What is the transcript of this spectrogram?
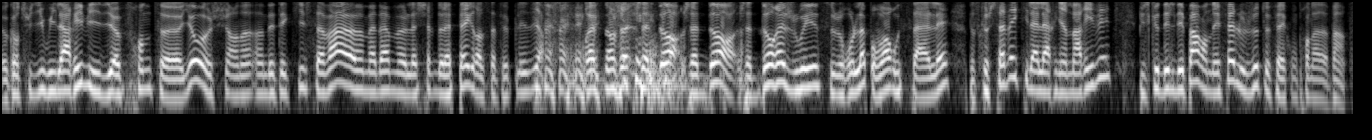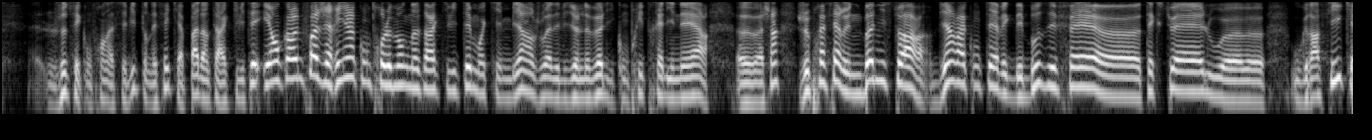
Euh, Quand tu dis où il arrive, il dit up front euh, Yo, je suis un, un détective, ça va, euh, madame la chef de la pègre, ça fait plaisir. Bref, non, j'a- j'adore, j'adore, j'adorais jouer ce rôle-là pour voir où ça allait, parce que je savais qu'il allait rien m'arriver, puisque dès le départ, en effet, le jeu te fait comprendre, enfin, le jeu te fait comprendre assez vite, en effet, qu'il n'y a pas d'interactivité. Et encore une fois, j'ai rien contre le manque d'interactivité, moi qui aime bien jouer à des visual novels, y compris très linéaires, euh, machin. Je préfère une bonne histoire, bien racontée avec des beaux effets euh, textuels ou, euh, ou graphiques,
